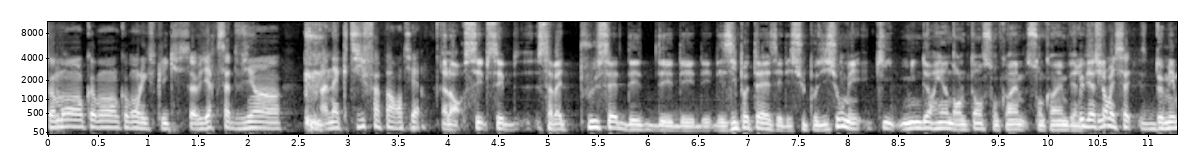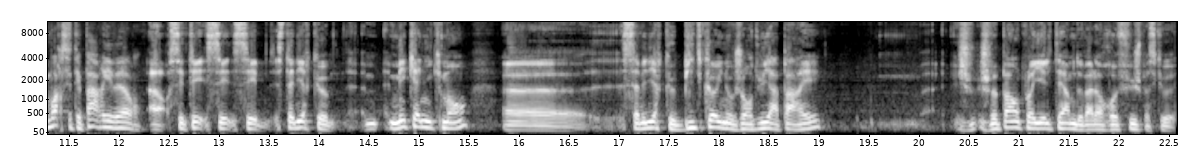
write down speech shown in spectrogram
comment, comment, comment on l'explique? Ça veut dire que ça devient un actif à part entière? Alors, c'est, ça va être plus être des, des, des, des, hypothèses et des suppositions, mais qui, mine de rien, dans le temps, sont quand même, sont quand même vérifiées. Oui, bien sûr, mais de mémoire, c'était pas arrivé avant. Alors, c'était, c'est, c'est, c'est-à-dire que mécaniquement, euh, ça veut dire que Bitcoin aujourd'hui apparaît je, je veux pas employer le terme de valeur refuge parce que,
